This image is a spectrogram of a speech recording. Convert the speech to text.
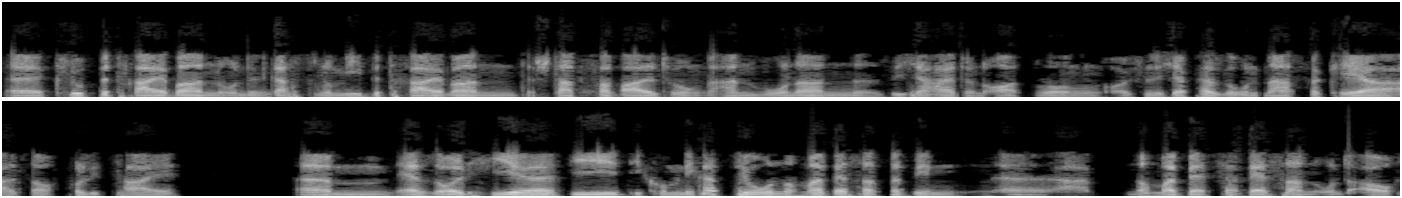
äh, Clubbetreibern und den Gastronomiebetreibern, der Stadtverwaltung, Anwohnern, Sicherheit und Ordnung, öffentlicher Personennahverkehr, als auch Polizei. Ähm, er soll hier die, die Kommunikation nochmal besser verbinden, äh, nochmal verbessern und auch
